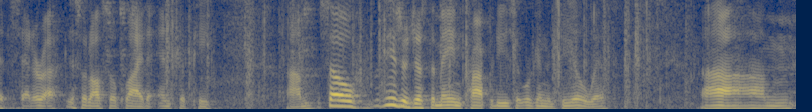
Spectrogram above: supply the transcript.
etc. This would also apply to entropy. Um, so these are just the main properties that we're going to deal with. Um,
